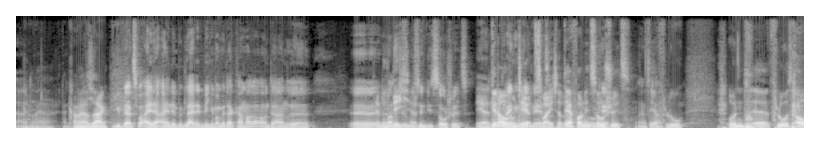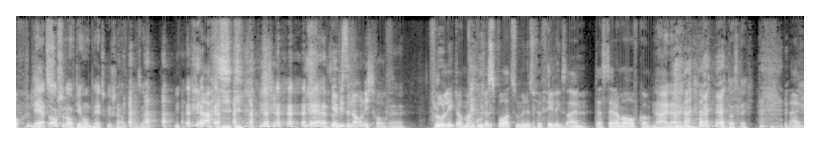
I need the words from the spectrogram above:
Ja, kann, der- man ja, kann man ja sagen. Es gibt ja zwei. Der eine begleitet mich immer mit der Kamera und der andere, äh, macht nicht. ein bisschen die Socials. Ja, Genau, und der zweite. Der von den Okay. Socials. Alles Der klar. Flo. Und äh, Flo ist auch. Der hat es auch schon auf die Homepage geschafft. Also, Ja, ja, wir sind da auch nicht drauf. Flo, leg doch mal ein gutes Wort zumindest für Felix ein, dass der da mal raufkommt. nein, nein, mach das nicht. Nein.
